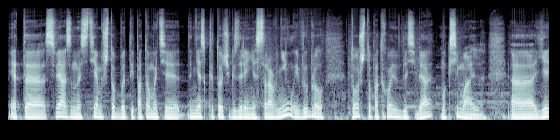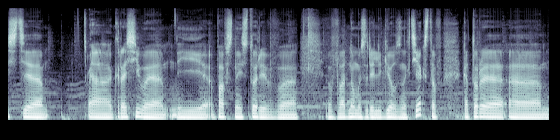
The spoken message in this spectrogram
Это связано с тем, чтобы ты потом эти несколько точек зрения сравнил и выбрал то, что подходит для себя максимально. Есть красивая и пафосная история в, в одном из религиозных текстов, которая э,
